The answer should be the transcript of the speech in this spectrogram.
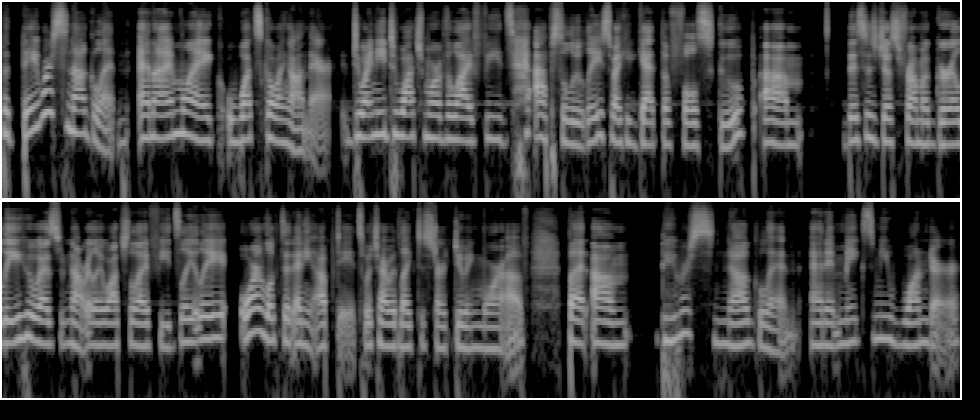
But they were snuggling and i'm like what's going on there? Do i need to watch more of the live feeds? Absolutely so i could get the full scoop. Um, this is just from a girly who has not really watched the live feeds lately or looked at any updates which i would like to start doing more of. But um, they were snuggling and it makes me wonder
